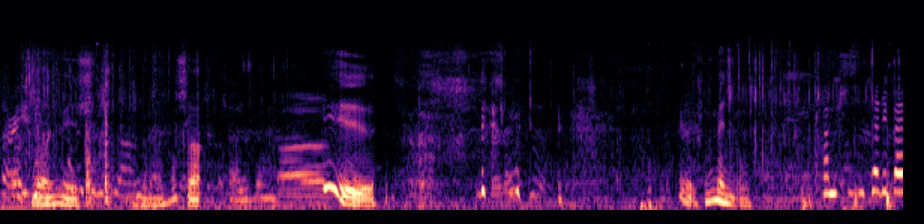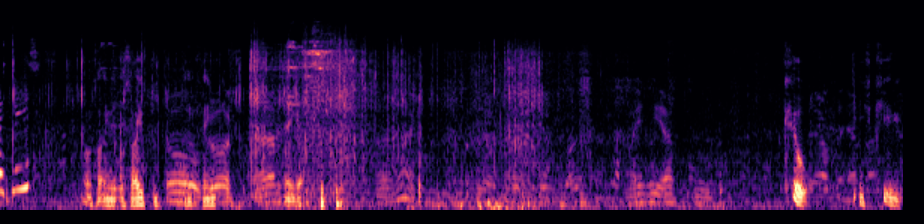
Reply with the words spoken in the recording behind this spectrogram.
Sorry. No, it is. I don't know. What's that? Yeah. it looks mental. How much is the teddy bear, please? I can't even get this open. I Oh, don't think. God. Um, There you go. maybe up. Cool. He's cute.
